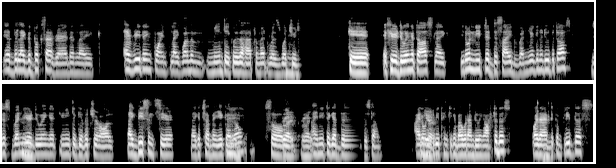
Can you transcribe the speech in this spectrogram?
yeah, the, like the books I've read and like everything point like one of the main takeaways I had from it was what mm-hmm. you okay if you're doing a task like you don't need to decide when you're gonna do the task just when mm-hmm. you're hmm. doing it you need to give it your all like be sincere like acha main ye kar raha hmm. so right, right. I need to get this done I don't yeah. need to be thinking about what I'm doing after this or that mm-hmm. I have hmm. to complete this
